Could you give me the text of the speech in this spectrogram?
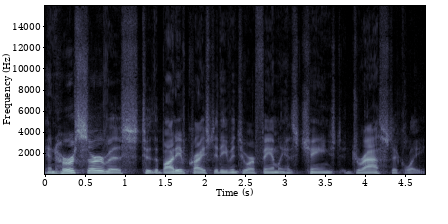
And her service to the body of Christ and even to our family has changed drastically.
